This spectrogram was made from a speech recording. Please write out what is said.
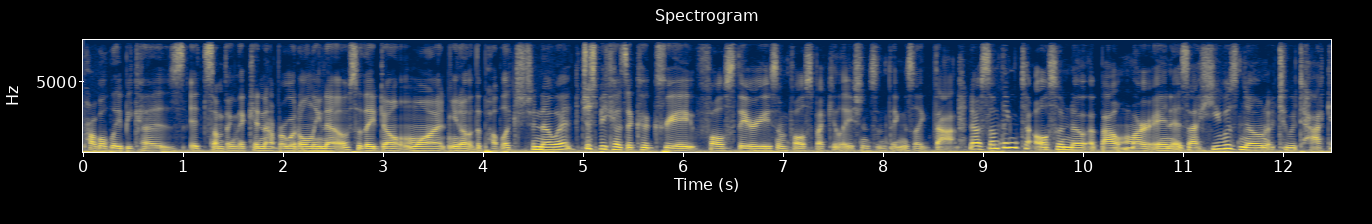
probably because it's something the kidnapper would only know. So they don't want, you know, the public to know it, just because it could create false theories and false speculations and things like that. Now, something to also note about Martin is that he was known to attack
